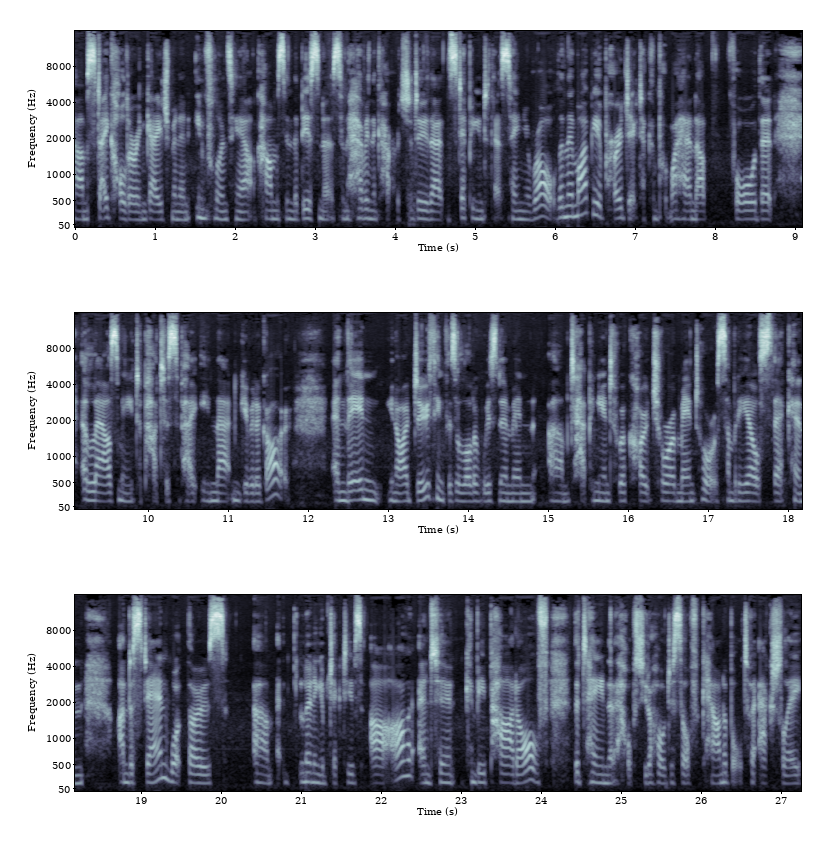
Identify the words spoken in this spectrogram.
um, stakeholder engagement and influencing outcomes in the business and having the courage to do that and stepping into that senior role, then there might be a project I can put my hand up for that allows me to participate in that and give it a go. And then, you know, I do think there's a lot of wisdom in um, tapping into a coach or a mentor or somebody else that can understand what those um, learning objectives are and to, can be part of the team that helps you to hold yourself accountable to actually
